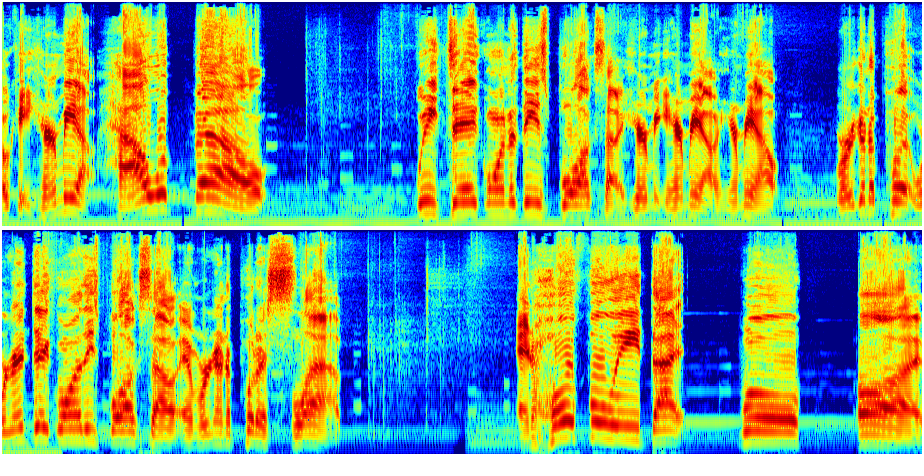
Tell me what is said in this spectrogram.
okay, hear me out. How about we dig one of these blocks out? Hear me, hear me out, hear me out. We're gonna put, we're gonna dig one of these blocks out and we're gonna put a slab. And hopefully that will, uh,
